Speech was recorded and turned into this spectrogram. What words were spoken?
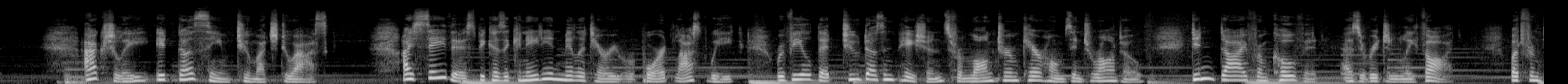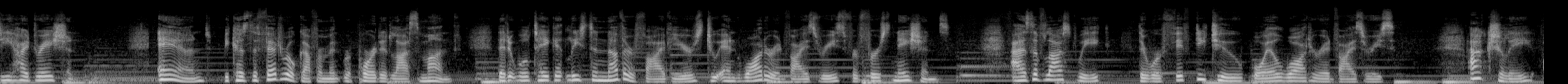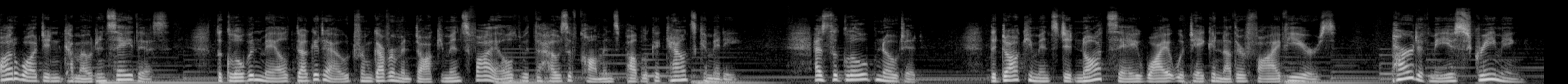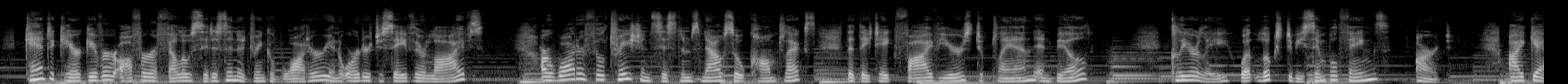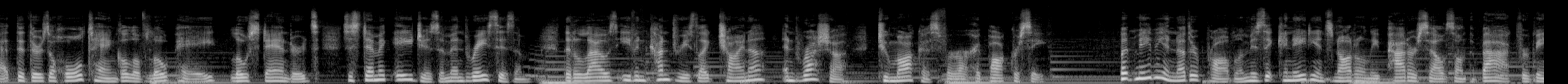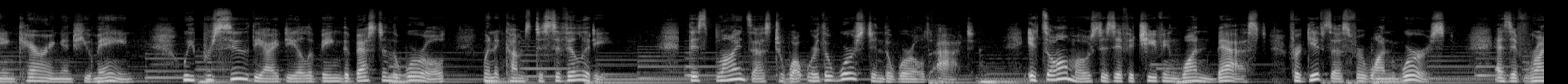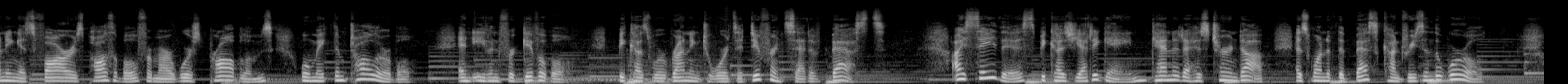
Actually, it does seem too much to ask. I say this because a Canadian military report last week revealed that two dozen patients from long term care homes in Toronto didn't die from COVID as originally thought but from dehydration. And because the federal government reported last month that it will take at least another five years to end water advisories for First Nations. As of last week, there were 52 boil water advisories. Actually, Ottawa didn't come out and say this. The Globe and Mail dug it out from government documents filed with the House of Commons Public Accounts Committee. As the Globe noted, the documents did not say why it would take another five years. Part of me is screaming. Can't a caregiver offer a fellow citizen a drink of water in order to save their lives? Are water filtration systems now so complex that they take five years to plan and build? Clearly, what looks to be simple things aren't. I get that there's a whole tangle of low pay, low standards, systemic ageism, and racism that allows even countries like China and Russia to mock us for our hypocrisy. But maybe another problem is that Canadians not only pat ourselves on the back for being caring and humane, we pursue the ideal of being the best in the world when it comes to civility. This blinds us to what we're the worst in the world at. It's almost as if achieving one best forgives us for one worst, as if running as far as possible from our worst problems will make them tolerable and even forgivable, because we're running towards a different set of bests. I say this because yet again, Canada has turned up as one of the best countries in the world.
